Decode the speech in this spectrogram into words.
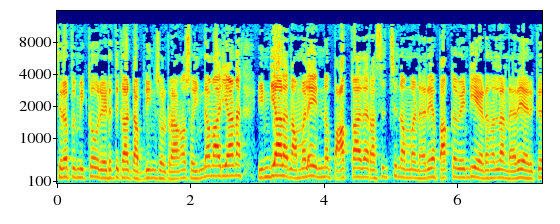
சிறப்பு மிக்க ஒரு எடுத்துக்காட்டு அப்படின்னு சொல்றாங்க. ஸோ இந்த மாதிரியான இந்தியாவில் நம்மளே இன்னும் பார்க்காத ரசிச்சு நம்ம நிறைய பார்க்க வேண்டிய இடங்கள்லாம் நிறைய இருக்கு.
